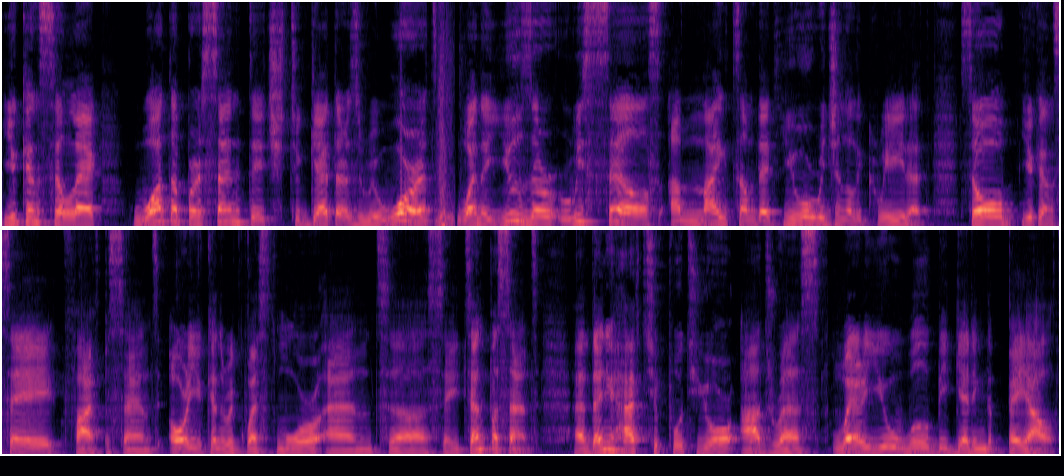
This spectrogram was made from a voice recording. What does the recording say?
you can select what a percentage to get as reward when a user resells an item that you originally created. So you can say 5% or you can request more and uh, say 10%. And then you have to put your address where you will be getting the payout.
